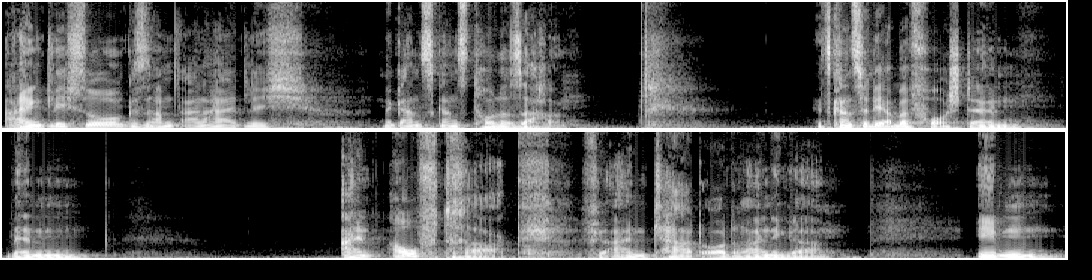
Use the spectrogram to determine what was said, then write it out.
eigentlich so gesamteinheitlich eine ganz, ganz tolle Sache. Jetzt kannst du dir aber vorstellen, wenn ein Auftrag für einen Tatortreiniger eben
